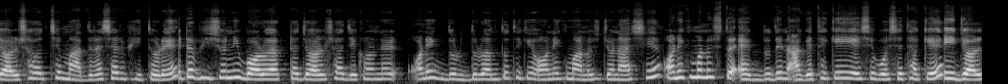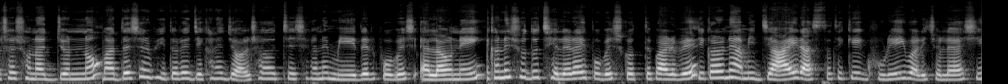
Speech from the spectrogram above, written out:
জলসা হচ্ছে মাদ্রাসার ভিতরে। এটা ভীষণই বড় একটা জলসা যেখানে অনেক দূর দূরান্ত থেকে অনেক মানুষজন আসে। অনেক মানুষ তো এক দুদিন আগে থেকেই এসে বসে থাকে এই জলসা শোনার জন্য। মাদ্রাসার ভিতরে যেখানে জলসা হচ্ছে, সেখানে মেয়েদের প্রবেশ এলাও নেই। এখানে শুধু ছেলেরাই প্রবেশ করতে পারবে। সে কারণে আমি যাই রাস্তা থেকে ঘুরেই বাড়ি চলে আসি।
